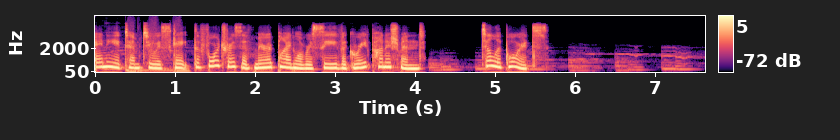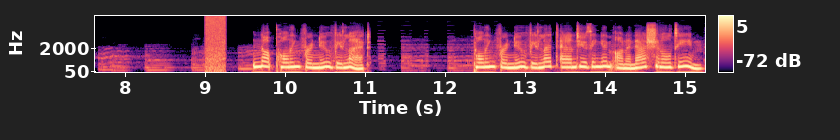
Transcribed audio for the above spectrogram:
Any attempt to escape the fortress of Meropide will receive a great punishment. Teleports. Not pulling for Neuvillette. Pulling for Neuvillette and using him on a national team.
